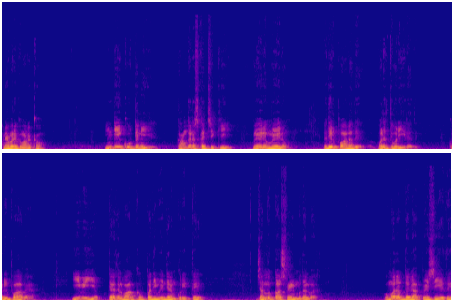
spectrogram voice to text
அனைவருக்கும் வணக்கம். இந்திய கூட்டணியில் காங்கிரஸ் கட்சிக்கு மேலும் மேலும் எதிர்ப்பானது வலுத்து வருகிறது. குறிப்பாக இவிஎம் தேர்தல் வாக்குப்பதிவு இயந்திரம் குறித்து ஜம்மு காஷ்மீர் முதல்வர் உமர் அப்துல்லா பேசியது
